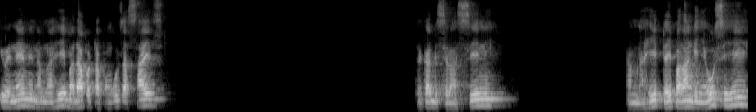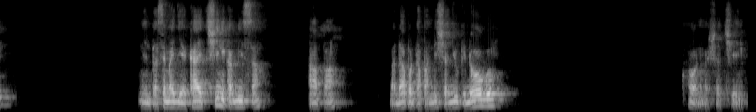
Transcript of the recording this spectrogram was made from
iwe nene namna hii. Baada hapo tutapunguza size kadi thelathini namna hii. Tutaipa rangi nyeusi hii, nitasema ije kae chini kabisa hapa. Baada hapo tutapandisha juu kidogo Oh, nimesha chini.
